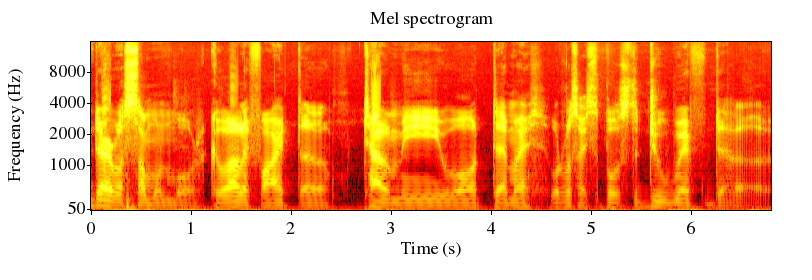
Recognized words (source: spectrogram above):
There was someone more qualified to tell me what am I, what was I supposed to do with the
